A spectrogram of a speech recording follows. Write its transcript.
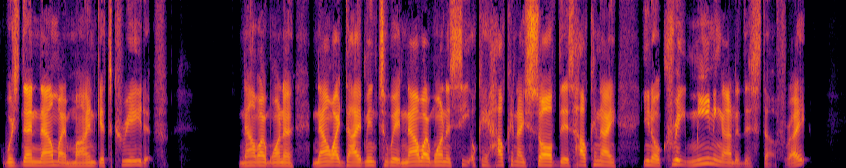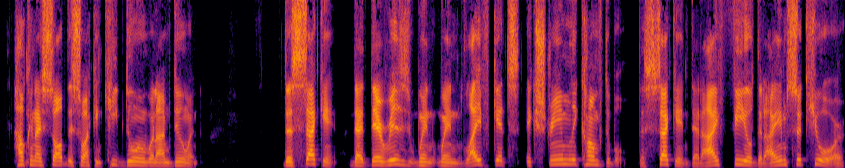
Which then now my mind gets creative now i want to now i dive into it. Now i want to see okay how can i solve this? How can i you know create meaning out of this stuff right? How can i solve this so i can keep doing what i'm doing? The second that there is when when life gets extremely comfortable the second that i feel that i am secure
